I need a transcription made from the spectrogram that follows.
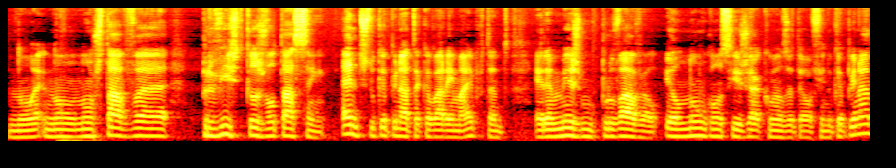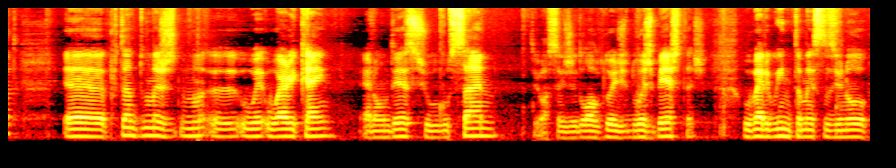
não, é, não, não estava previsto que eles voltassem antes do campeonato acabar em maio, portanto era mesmo provável ele não conseguir jogar com eles até ao fim do campeonato. Uh, portanto, mas o, Harry Kane era um desses, o, Sun, ou seja, logo dois, duas bestas. O Bergwijn também se lesionou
